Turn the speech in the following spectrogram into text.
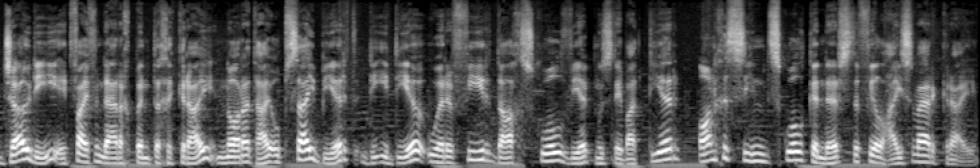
Jody het 35 punte gekry nadat hy op sy beurt die idee oor 'n 4-dag skoolweek moes debatteer, aangesien skoolkinders te veel huiswerk kry.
